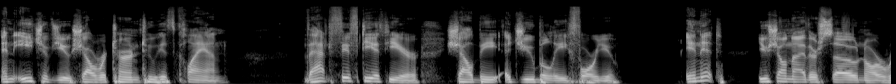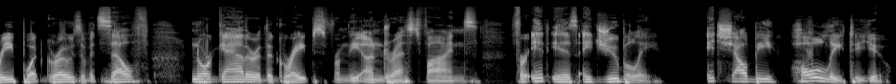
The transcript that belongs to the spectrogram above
and each of you shall return to his clan. That fiftieth year shall be a jubilee for you. In it you shall neither sow nor reap what grows of itself, nor gather the grapes from the undressed vines, for it is a jubilee. It shall be holy to you.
